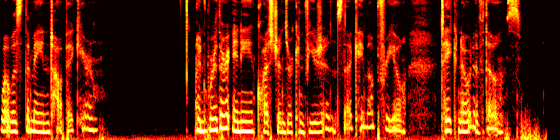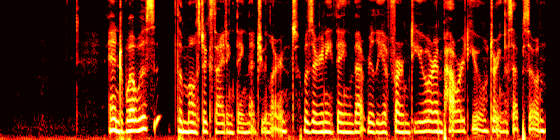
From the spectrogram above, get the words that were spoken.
What was the main topic here? And were there any questions or confusions that came up for you? Take note of those. And what was the most exciting thing that you learned? Was there anything that really affirmed you or empowered you during this episode?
